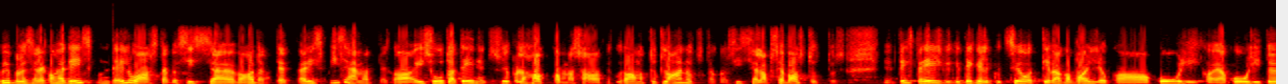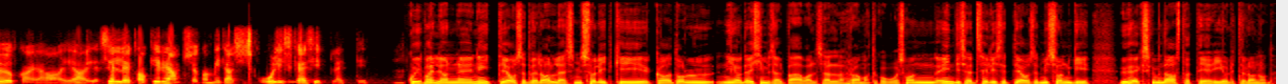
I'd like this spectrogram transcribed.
võib-olla selle kaheteistkümnenda eluaastaga siis äh, vaadati, et päris pisematega ei suuda teenindus võib-olla hakkama saada, kui raamatut laenutada, siis see lapse vastutus. eks ta eelkõige tegelikult seoti väga palju ka kooliga ja koolitööga ja, ja, ja sellega kirjandusega, mida siis koolis käsitleti kui palju on neid teoseid veel alles, mis olidki ka tol nii-öelda esimesel päeval seal raamatukogus, on endiselt sellised teosed, mis ongi üheksakümmend aastat teie riiulitel olnud?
